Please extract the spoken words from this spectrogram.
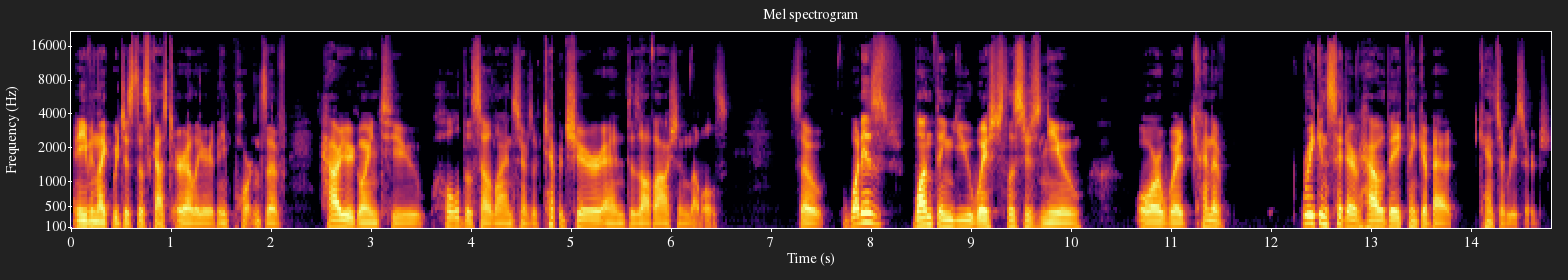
And even like we just discussed earlier, the importance of how you're going to hold those cell lines in terms of temperature and dissolved oxygen levels. So, what is one thing you wish listeners knew or would kind of reconsider how they think about cancer research?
